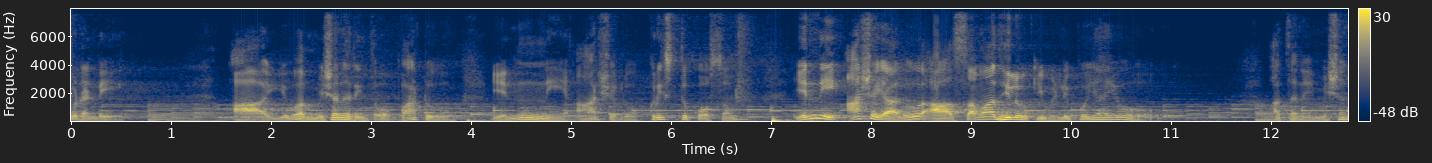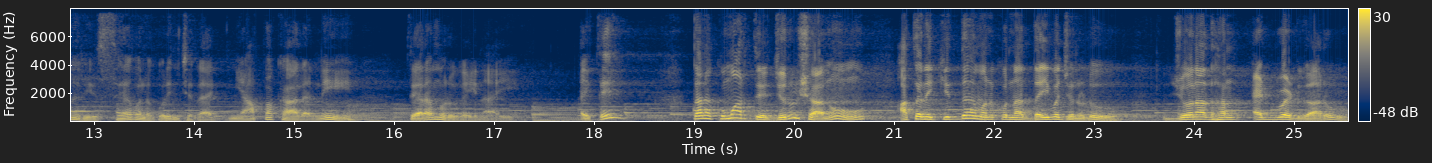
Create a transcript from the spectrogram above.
చూడండి. ఆ యువ మిషనరీతో పాటు ఎన్ని ఆశలు క్రీస్తు కోసం ఎన్ని ఆశయాలు ఆ సమాధిలోకి వెళ్ళిపోయాయో. అతని మిషనరీ సేవల గురించిన జ్ఞాపకాలన్నీ తెరమురుగైనాయి అయితే తన కుమార్తె జెరూషాను అతనికిద్దామనుకున్న దైవజనుడు జోనాథన్ ఎడ్వర్డ్ గారు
